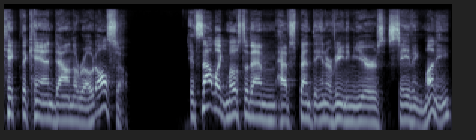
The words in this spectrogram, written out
kick the can down the road also. It's not like most of them have spent the intervening years saving money,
